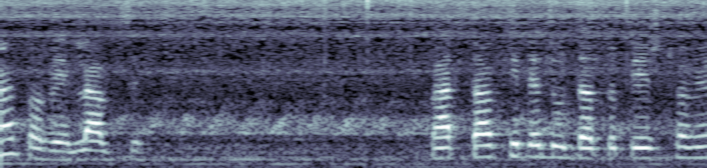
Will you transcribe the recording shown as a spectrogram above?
না, তবে লালচে। ভাতটাও খেতে দুর্দান্ত টেস্ট হবে।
